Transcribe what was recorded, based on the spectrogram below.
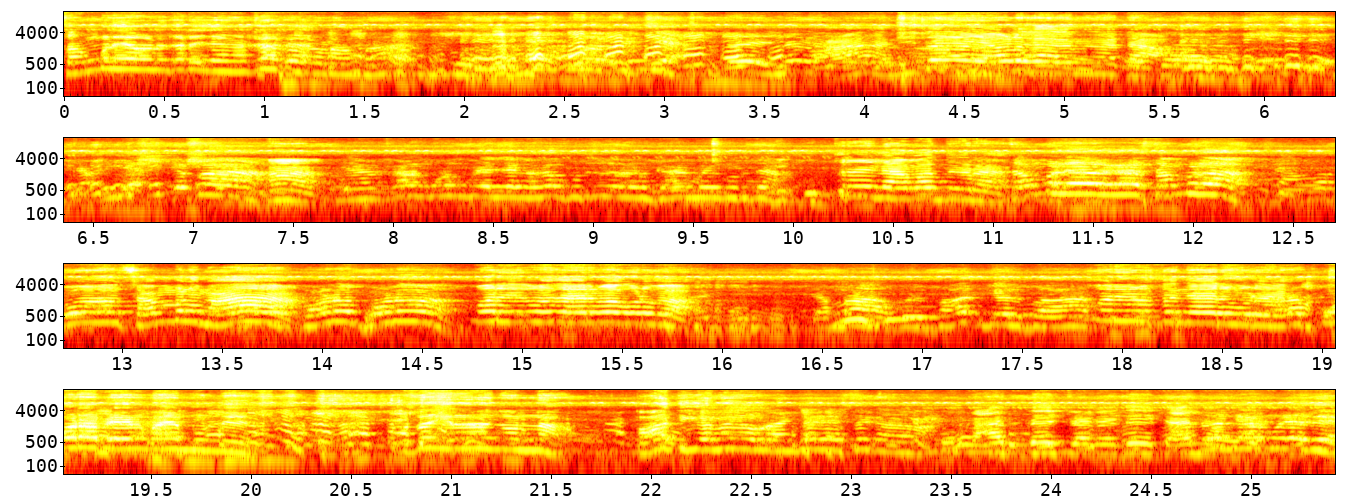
சம்பளம் எவ்வளவு கிடையாது எங்க அக்கா கேட்கலாமா பிச்சு. நீ தான் எவ்வளோக்காகன்னு கேட்டா? எப்பா, ஆ. என் அக்கா கூட முடியல, எங்க பண்ணி கொடுத்தேன். குத்துரை நான் பார்த்துக்கிறேன் சம்பளம் எவ்வளவுக்கா? சம்பளம். ஓ சம்பளமா? பணம் பணம். ஒரு இருபதாயிரம் ரூபாய் கொடுப்பா. ஒரு பாத்து கேளுப்பா. ஒரு இருபத்தஞ்சாயிரம் கொடு. போடா பேர் மாய முன்னு அதான் இதுதான் சொன்னான் பாத்துக்கலாம் ஒரு அஞ்சாயிரம் பேசி டைம் முடியாது.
